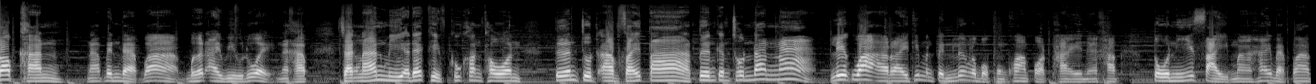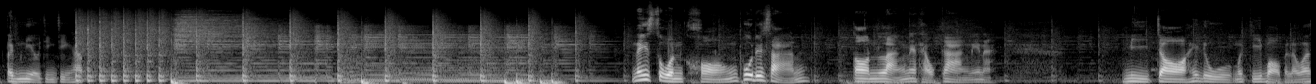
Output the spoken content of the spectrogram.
รอบคันนะเป็นแบบว่า Bird Eye View ด้วยนะครับ จากนั้นมี Adaptive Cruise Control เตือนจุดอับสายตา เตือนกันชนด้านหน้า เรียกว่าอะไรที่มันเป็นเรื่องระบบของความปลอดภัยนะครับ ตัวนี้ใส่มาให้แบบว่าเต็มเหนียวจริง ๆ ครับในส่วนของผู้โดยสารตอนหลังเนี่ยแถวกลางเนี่ยนะ มีจอให้ดูเมื่อกี้บอกไปแล้วว่า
